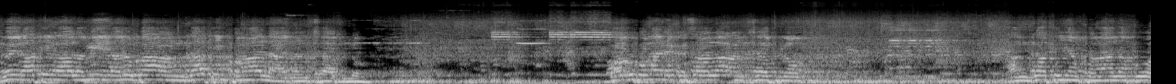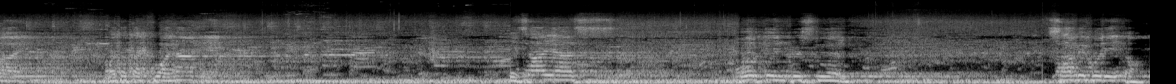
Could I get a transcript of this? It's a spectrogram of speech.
Ngayon ating alamin ano ba ang dating pangalan ng Diablo. Bago pa man nagkasala ang Diablo, ang dati niyang pangalan po ay matatagpuan natin. Isaiah 14 verse 12. Sabi po dito,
